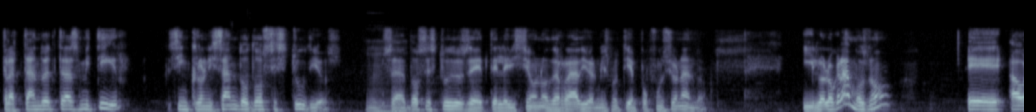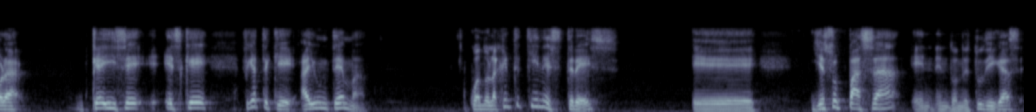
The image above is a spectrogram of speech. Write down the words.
tratando de transmitir, sincronizando dos estudios, uh -huh. o sea, dos estudios de televisión o de radio al mismo tiempo funcionando, y lo logramos, ¿no? Eh, ahora, ¿qué hice? Es que, fíjate que hay un tema. Cuando la gente tiene estrés, eh, y eso pasa en, en donde tú digas,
